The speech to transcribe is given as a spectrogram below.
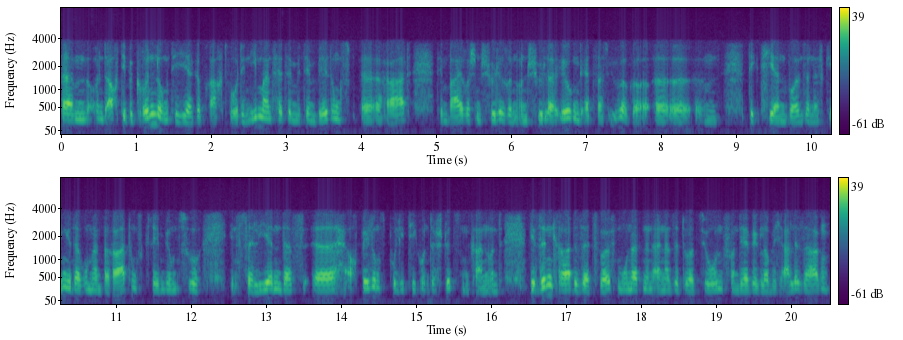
ähm, und auch die Begründung, die hier gebracht wurde. Niemand hätte mit dem Bildungsrat äh, den bayerischen Schülerinnen und Schülern irgendetwas überdiktieren äh, ähm, wollen, sondern es ginge darum, ein Beratungsgremium zu installieren, das äh, auch Bildungspolitik unterstützen kann. Und wir sind gerade seit zwölf Monaten in einer Situation, von der wir, glaube ich, alle sagen,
